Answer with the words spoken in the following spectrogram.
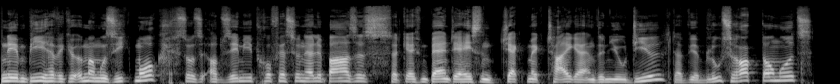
Nebenbei habe ich ja immer Musik mag, so auf semi-professionelle Basis. Das gab eine Band, die heißt Jack McTiger and the New Deal, da wir Bluesrock damals.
